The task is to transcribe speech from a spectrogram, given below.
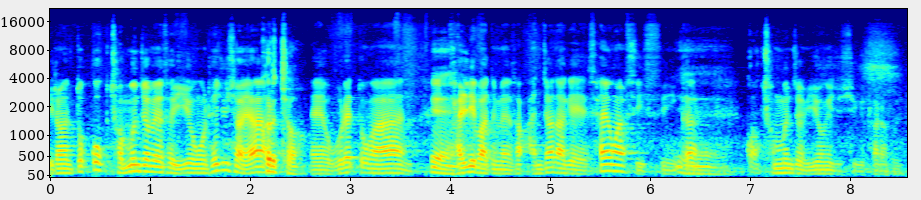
이런 또 꼭 전문점에서 이용을 해주셔야 그렇죠. 예, 오랫동안 예. 관리받으면서 안전하게 사용할 수 있으니까 예. 꼭 전문점 이용해 주시기 바라고요.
